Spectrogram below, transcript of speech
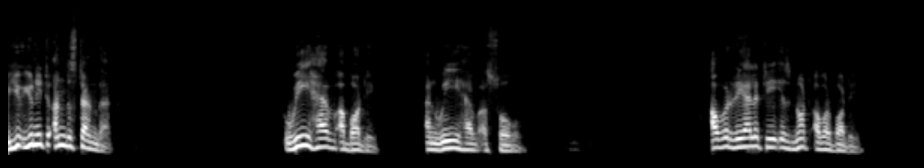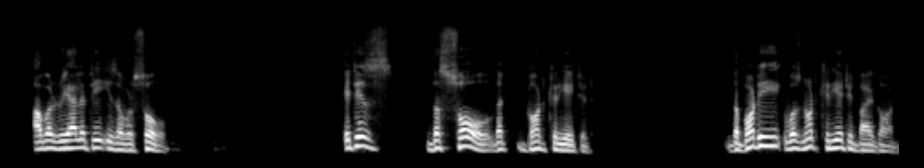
You need to understand that we have a body and we have a soul. Our reality is not our body. Our reality is our soul. It is the soul that God created. The body was not created by God.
